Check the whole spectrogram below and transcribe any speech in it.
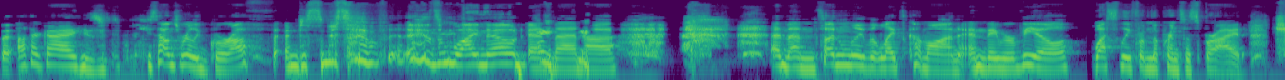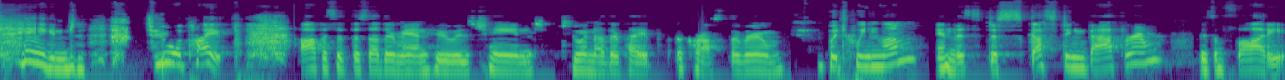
The other guy, he's he sounds really gruff and dismissive. is my note, and then uh, and then suddenly the lights come on and they reveal Wesley from The Princess Bride chained to a pipe opposite this other man who is chained to another pipe across the room. Between them, in this disgusting bathroom, is a body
